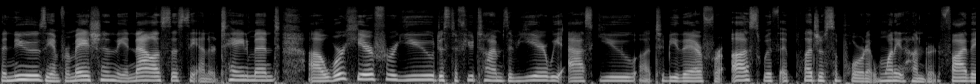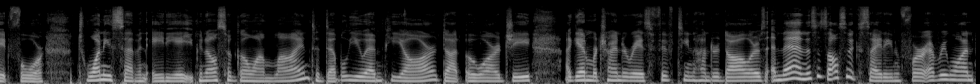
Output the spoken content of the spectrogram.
the news, the information, the analysis, the entertainment. Uh, we're here for you just a few times a year. We ask you uh, to be there for us with a pledge of support at 1 800 584 2788. You can also go online to WNPR.org. Again, we're trying to raise $1,500. And then this is also exciting for everyone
